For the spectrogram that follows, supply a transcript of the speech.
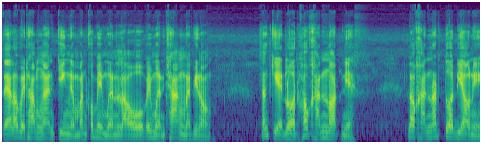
แต่เราไปทำงานจริงเนี่ย มันก็ไม่เหมือนเราไม่เหมือนช่างนะพี่น้อง สังเกตโหลดเข้าขันน็อตเนี่ย เราขันน็อตตัวเดียวนี่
